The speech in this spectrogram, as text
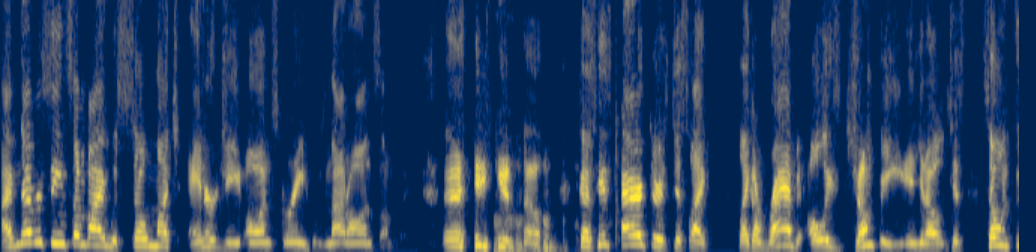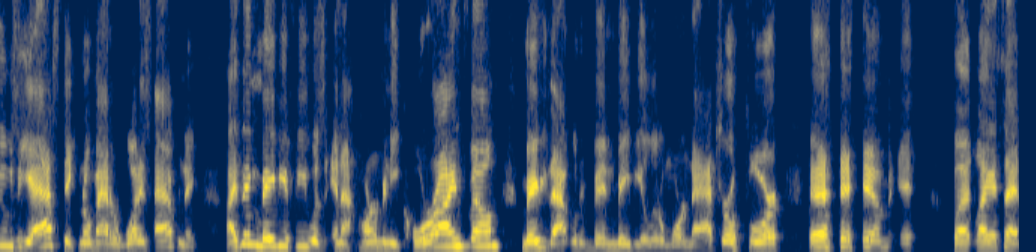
I've never seen somebody with so much energy on screen who's not on something. you know, because his character is just like like a rabbit, always jumpy, and you know, just so enthusiastic no matter what is happening. I think maybe if he was in a Harmony Korine film, maybe that would have been maybe a little more natural for him. Eh, But like I said,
